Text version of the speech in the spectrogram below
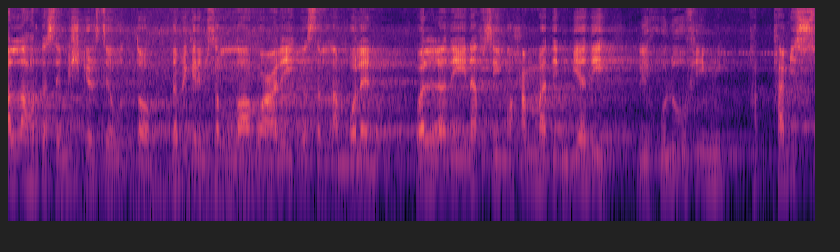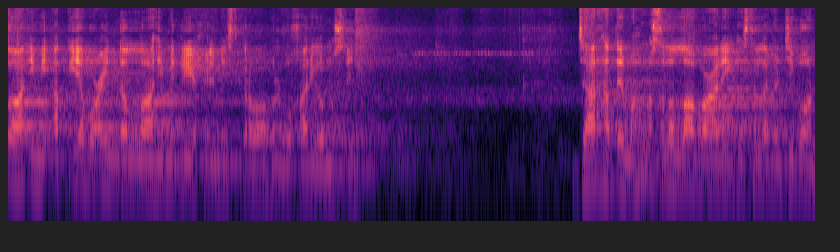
আল্লাহর কাছে মিশকের চেয়ে উত্তম। নবী করিম সাল্লাহ আলী সাল্লাম বলেন ওয়াল্লাদি নাফসি মুহাম্মাদিন বিয়াদি লি খুলুফি ফামিসাইমি আতিয়াবু ইনদাল্লাহি মিন রাওয়াহুল বুখারী ও মুসলিম। যার হাতে মোহাম্মদ সাল্লাহ আলী সাল্লামের জীবন,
